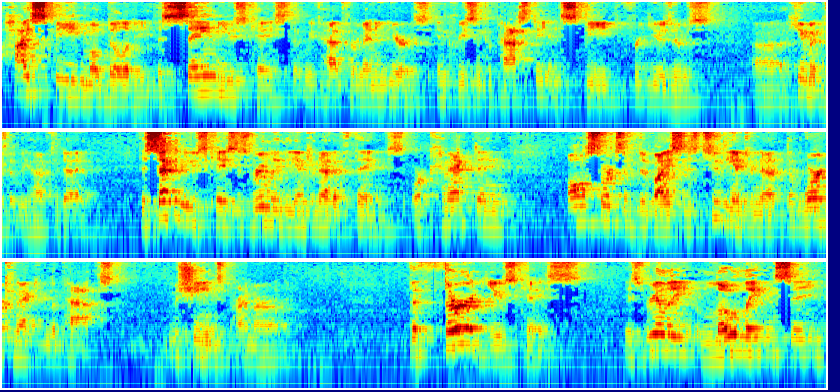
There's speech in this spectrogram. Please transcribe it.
high speed mobility, the same use case that we've had for many years, increasing capacity and speed for users, uh, humans that we have today. The second use case is really the Internet of Things, or connecting all sorts of devices to the Internet that weren't connected in the past machines primarily. The third use case is really low latency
